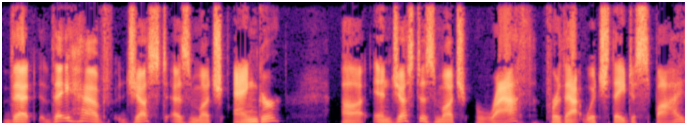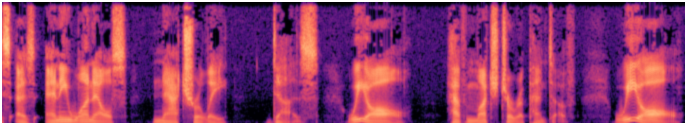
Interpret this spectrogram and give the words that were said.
that they have just as much anger uh, and just as much wrath for that which they despise as anyone else naturally does. We all have much to repent of. We all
